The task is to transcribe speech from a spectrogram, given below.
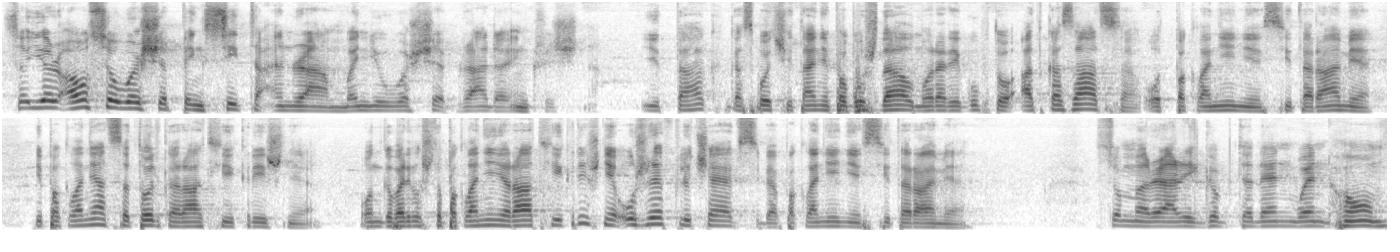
So you're also worshipping Sita and Ram when you worship Radha and Krishna. И так Господь Чайтанья побуждал Мурари Гупту отказаться от поклонения Ситараме и поклоняться только Радхе и Кришне. Он говорил, что поклонение Радхе и Кришне уже включает в себя поклонение Ситараме. So Murari Gupta then went home.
